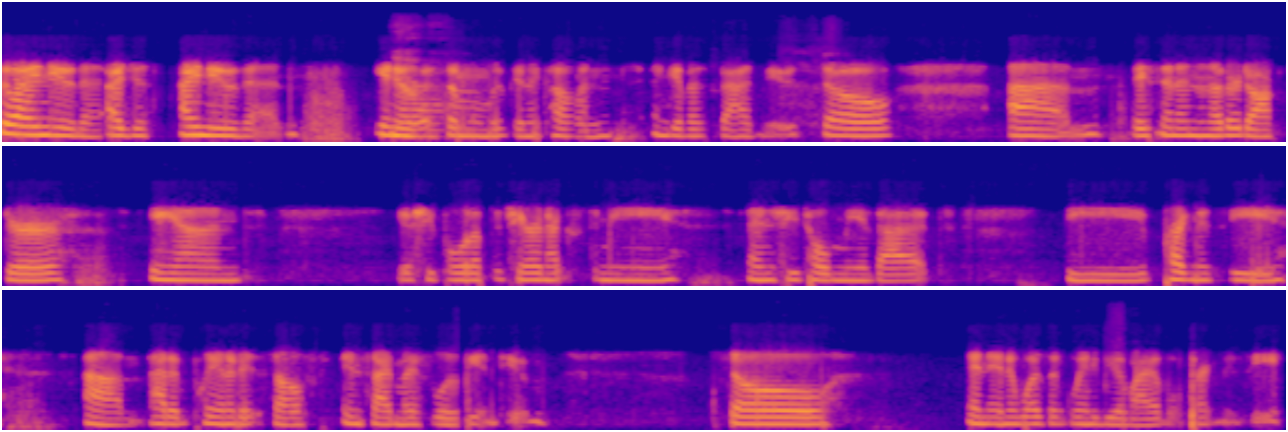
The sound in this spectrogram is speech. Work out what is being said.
so I knew that I just, I knew then, you know, yeah. that someone was going to come and, and give us bad news. So, um, they sent in another doctor, and you know, she pulled up the chair next to me, and she told me that the pregnancy um, had implanted itself inside my fallopian tube. So, and, and it wasn't going to be a viable pregnancy.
